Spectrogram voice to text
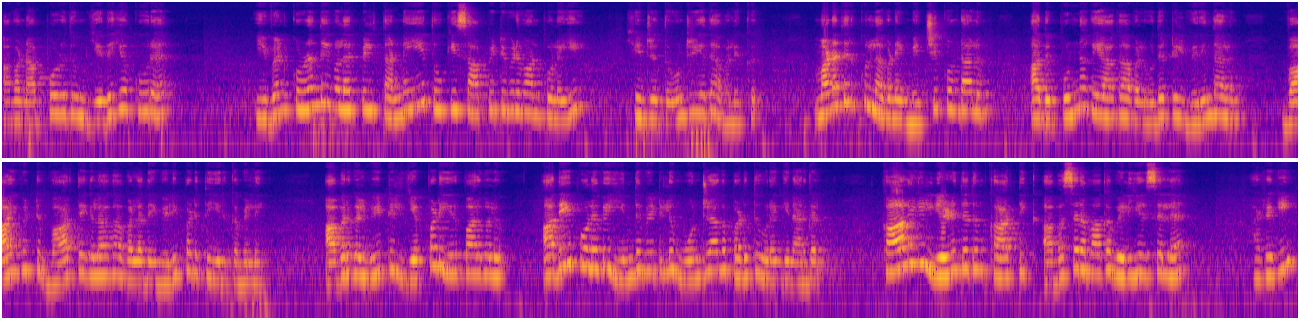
அவன் அப்பொழுதும் எதையோ கூற இவன் குழந்தை வளர்ப்பில் தன்னையே தூக்கி சாப்பிட்டு விடுவான் போலயே என்று தோன்றியது அவளுக்கு. மனதிற்குள் அவனை மெச்சிக்கொண்டாலும் அது புன்னகையாக அவள் உதட்டில் விரிந்தாலும் வாய்விட்டு வார்த்தைகளாக அவள் அதை வெளிப்படுத்தி இருக்கவில்லை. அவர்கள் வீட்டில் எப்படி இருப்பார்களோ அதே போலவே இந்த வீட்டிலும் ஒன்றாக படுத்து உறங்கினார்கள். காலையில் எழுந்ததும் கார்த்திக் அவசரமாக வெளியே செல்ல அழகி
